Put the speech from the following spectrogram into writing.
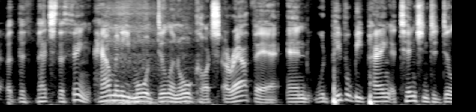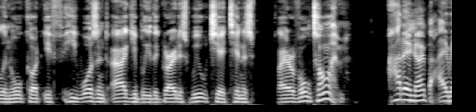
Yeah. But the, that's the thing. How many more Dylan Alcotts are out there? And would people be paying attention to Dylan Alcott if he wasn't arguably the greatest wheelchair tennis player of all time? I don't know, but I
